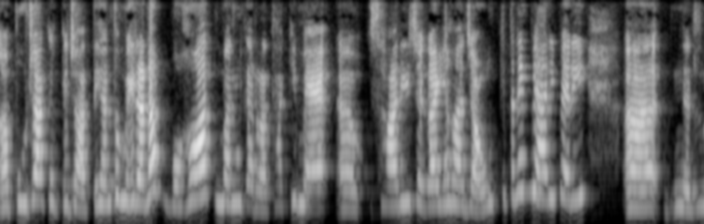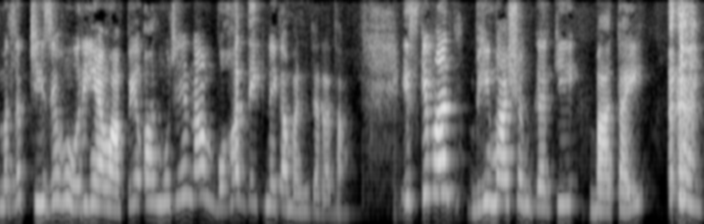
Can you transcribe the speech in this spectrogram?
पूजा करके जाते हैं। तो मेरा ना बहुत मन कर रहा था कि मैं आ, सारी जगह यहाँ जाऊँ। कितनी प्यारी प्यारी आ, मतलब चीज़ें हो रही हैं वहाँ पे और मुझे ना बहुत देखने का मन कर रहा था। इसके बाद भीमा शंकर की बात आई।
